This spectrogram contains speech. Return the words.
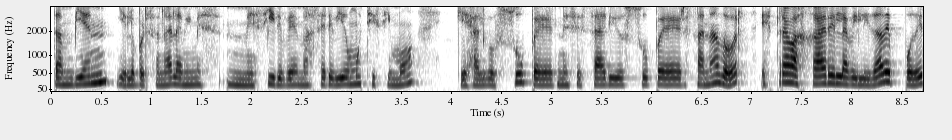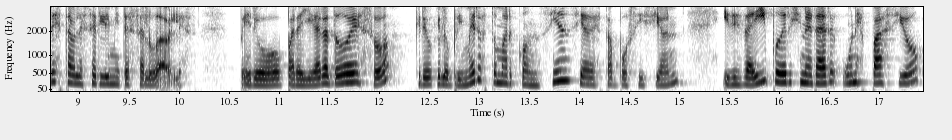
También, y en lo personal a mí me, sirve, me ha servido muchísimo, que es algo súper necesario, súper sanador, es trabajar en la habilidad de poder establecer límites saludables. Pero para llegar a todo eso, creo que lo primero es tomar conciencia de esta posición y desde ahí poder generar un espacio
